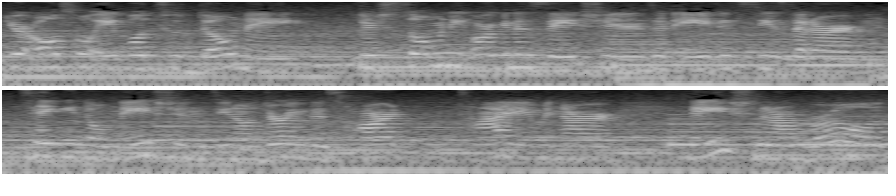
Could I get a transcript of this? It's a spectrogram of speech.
you're also able to donate. There's so many organizations and agencies that are taking donations you know during this hard time in our nation in our world.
